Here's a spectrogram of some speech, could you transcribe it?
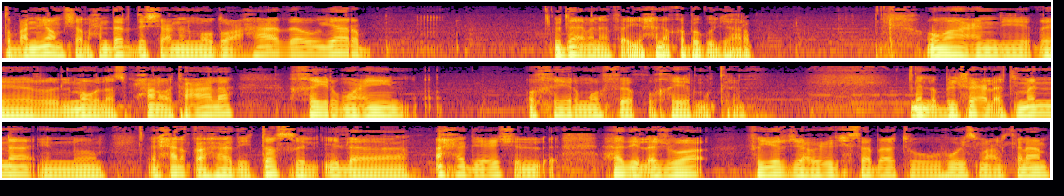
طبعا اليوم إن شاء الله حندردش عن الموضوع هذا ويا رب ودائما في أي حلقة بقول يا رب وما عندي غير المولى سبحانه وتعالى خير معين وخير موفق وخير مكرم. لأنه بالفعل أتمنى إنه الحلقة هذه تصل إلى أحد يعيش هذه الأجواء فيرجع ويعيد حساباته وهو يسمع الكلام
